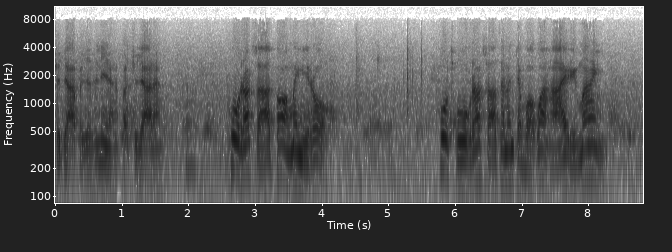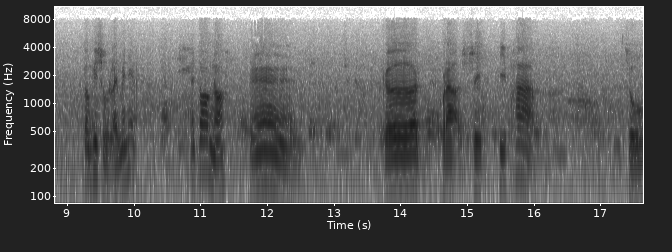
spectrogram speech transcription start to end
ชญาปรัชญาที่นี่นะปรัชญานะผู้รักษาต้องไม่มีโรค ผู้ถูกรักษาเท่านั้นจะบอกว่าหายหรือไม่ ต้องพิสูจน์อะไรไหมเนี่ย ไม่ต้องเนาะเออเกิดประสิทธิภาพ สูง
